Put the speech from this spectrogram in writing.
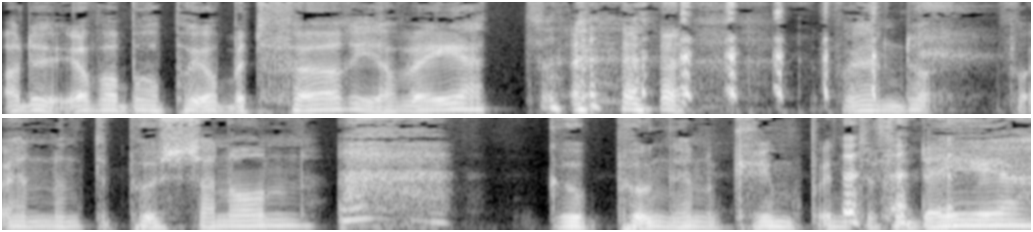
ja, du, jag var bra på jobbet förr, jag vet. får, ändå, får ändå inte pussa någon. Gubbpungen krymper inte för det.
